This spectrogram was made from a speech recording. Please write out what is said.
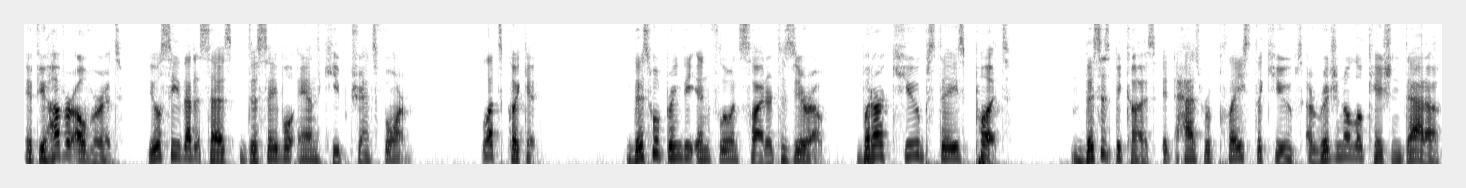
If you hover over it, you'll see that it says Disable and Keep Transform. Let's click it. This will bring the influence slider to zero, but our cube stays put. This is because it has replaced the cube's original location data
